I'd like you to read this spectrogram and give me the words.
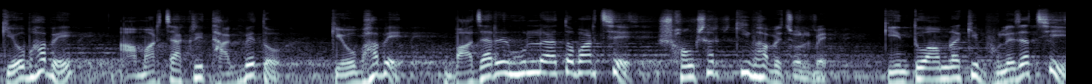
কেউ ভাবে, আমার চাকরি থাকবে তো? কেউ ভাবে, বাজারের মূল্য এত বাড়ছে, সংসার কীভাবে চলবে? কিন্তু আমরা কি ভুলে যাচ্ছি,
